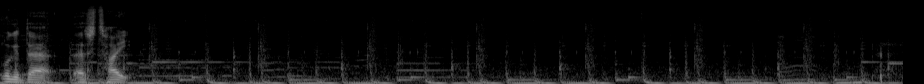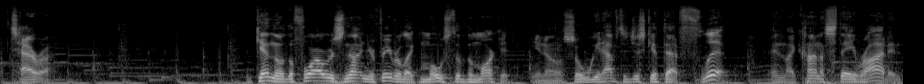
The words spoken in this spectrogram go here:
Look at that. That's tight. Terra. Again, though, the four hours is not in your favor like most of the market, you know, so we'd have to just get that flip and like kind of stay riding.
